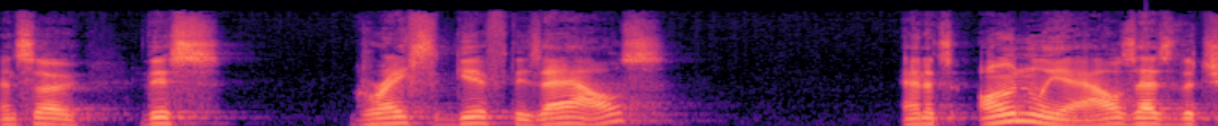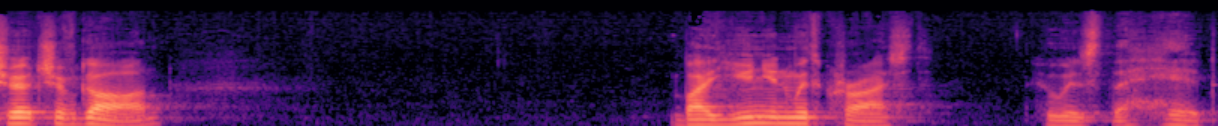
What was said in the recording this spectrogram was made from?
And so, this grace gift is ours, and it's only ours as the church of God by union with Christ, who is the head.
